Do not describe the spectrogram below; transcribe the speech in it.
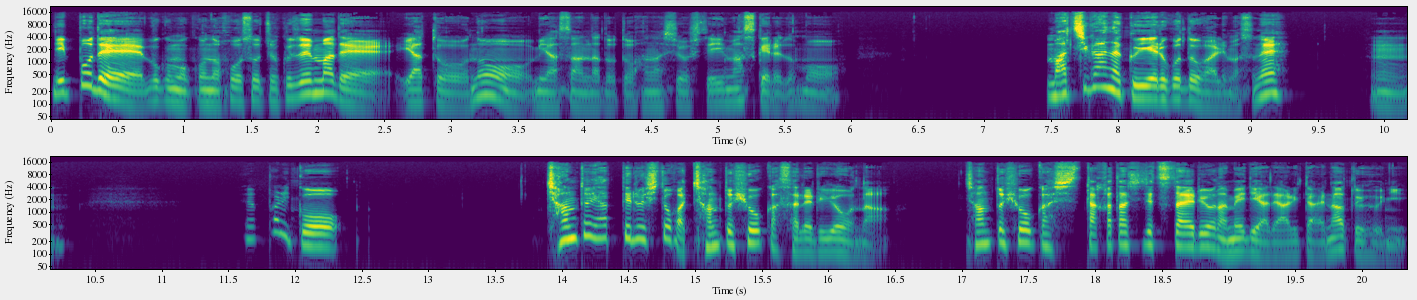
い、一方で僕もこの放送直前まで野党の皆さんなどとお話をしていますけれども間違いなく言えることがありますね。うん、やっぱりこうちゃんとやってる人がちゃんと評価されるようなちゃんと評価した形で伝えるようなメディアでありたいなというふうに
